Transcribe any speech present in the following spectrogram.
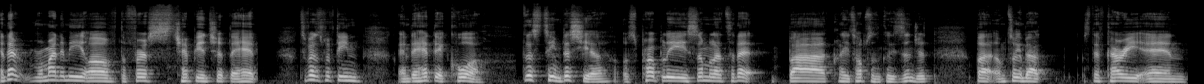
and that reminded me of the first championship they had, 2015, and they had their core. This team this year was probably similar to that, bar Klay Thompson because he's injured. But I'm talking about Steph Curry and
